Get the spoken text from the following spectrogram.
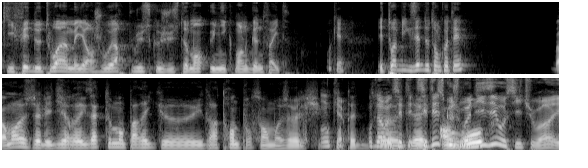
qui fait de toi un meilleur joueur plus que justement uniquement le gunfight. Ok. Et toi, Big Z de ton côté? Bah moi j'allais dire exactement pareil que Hydra 30%, moi j'avais le chiffre. Ok. en tête, Ok, ouais, euh, C'était direct. c'était ce En que je me gros- disais aussi, tu vois. Et,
